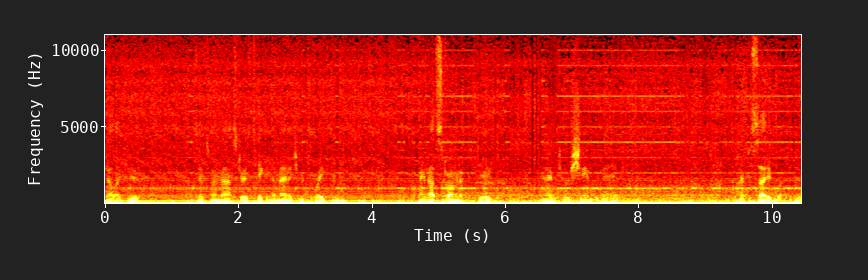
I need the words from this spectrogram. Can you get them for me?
shall I do, since my master has taken the management away from me? I am not strong enough to dig, and I am too ashamed to beg. I have decided what to do,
